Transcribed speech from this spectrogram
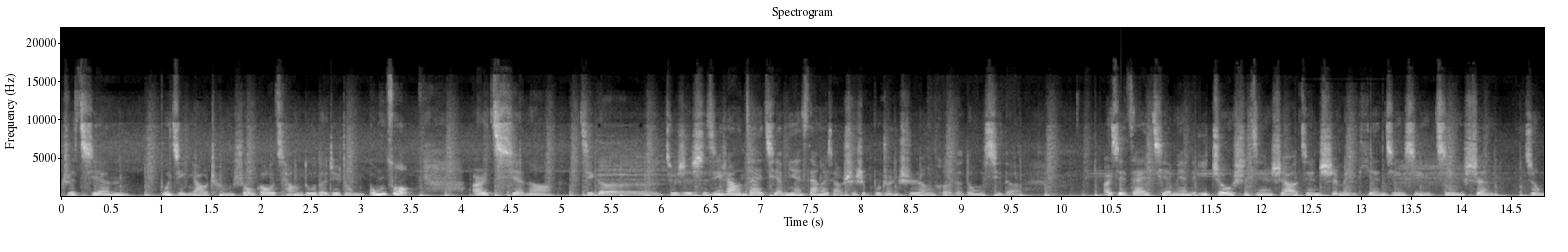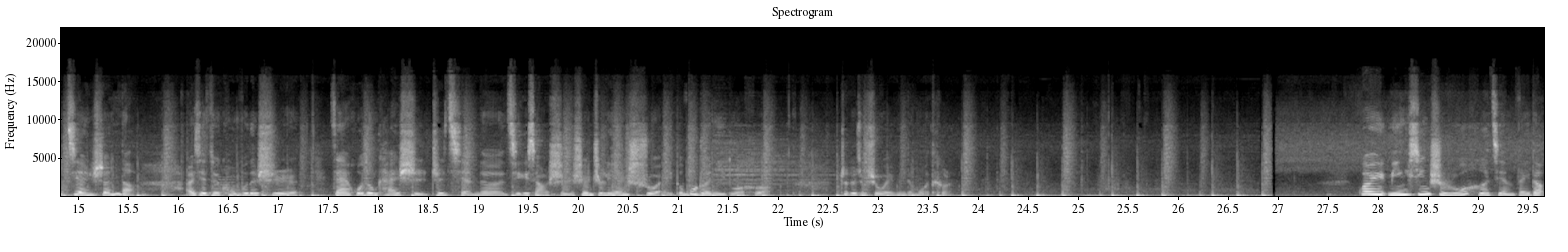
之前，不仅要承受高强度的这种工作，而且呢，这个就是实际上在前面三个小时是不准吃任何的东西的，而且在前面的一周时间是要坚持每天进行健身这种健身的，而且最恐怖的是，在活动开始之前的几个小时，甚至连水都不准你多喝，这个就是维密的模特。关于明星是如何减肥的，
